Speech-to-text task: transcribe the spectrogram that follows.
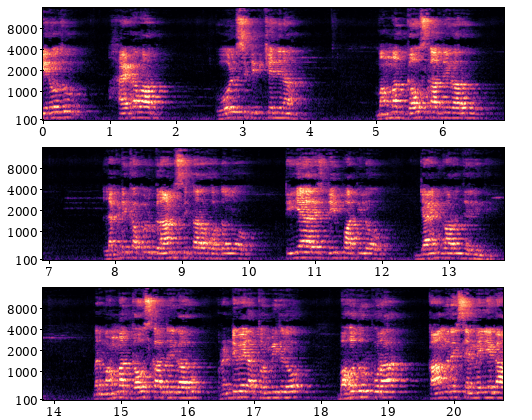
ఈరోజు హైదరాబాద్ ఓల్డ్ సిటీకి చెందిన మహమ్మద్ గౌస్ ఖాద్రీ గారు లక్డీ కపూర్ గ్రాండ్ సితారా హోటల్లో టీఆర్ఎస్ డీ పార్టీలో జాయిన్ కావడం జరిగింది. మరి మహమ్మద్ గౌస్ ఖాద్రీ గారు రెండు వేల తొమ్మిదిలో బహదూర్పుర కాంగ్రెస్ ఎమ్మెల్యేగా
